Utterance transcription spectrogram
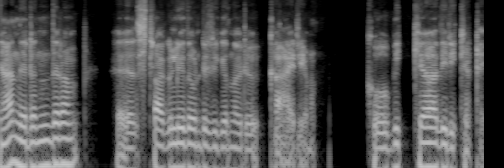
ഞാൻ നിരന്തരം സ്ട്രഗിൾ ചെയ്തുകൊണ്ടിരിക്കുന്ന ഒരു കാര്യം കോപിക്കാതിരിക്കട്ടെ.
